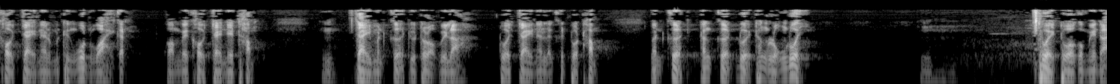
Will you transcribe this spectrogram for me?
เข้าใจนะั้นมันถึงวุ่นวายกัน ความไม่เข้าใจในธรรมใจมันเกิดอยู่ตลอดเวลา ตัวใจนั่นแหละคือตัวธรรมมันเกิดทั้งเกิดด้วยทั้งหลงด้วย ช่วยตัวก็ไม่ได้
